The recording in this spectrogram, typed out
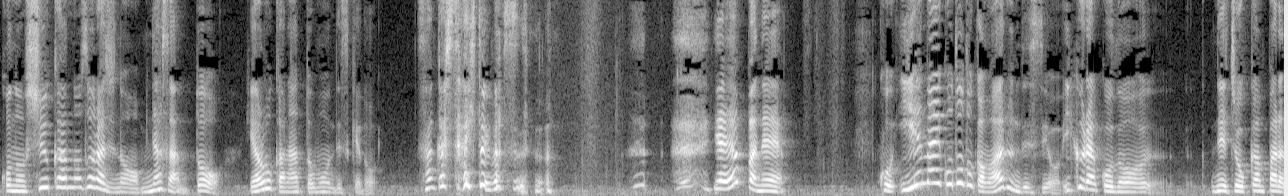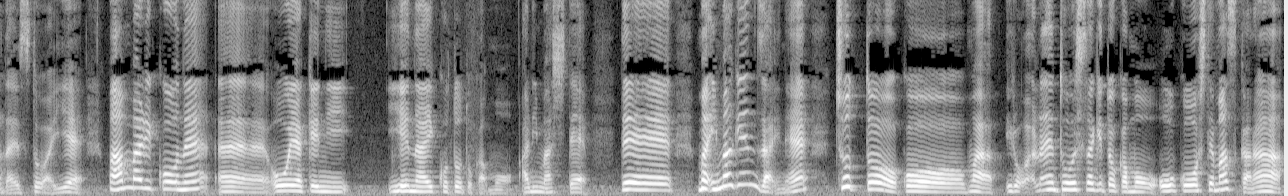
この週刊の空寺の皆さんとやろうかなと思うんですけど、参加したい人います？いや、やっぱね、こう言えないこととかもあるんですよ。いくらこの、ね、直感パラダイスとはいえ、まあ、あんまりこうね、えー、公に言えないこととかもありまして、で、まあ今現在ね、ちょっとこう、まあいろいろね、投資詐欺とかも横行してますから、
